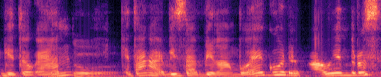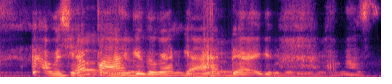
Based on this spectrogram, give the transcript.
gitu kan. Betul. Kita nggak bisa bilang eh gue udah kawin terus sama siapa Nah, iya. gitu kan, nggak Iya, ada gitu. Benar-benar. Mas-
